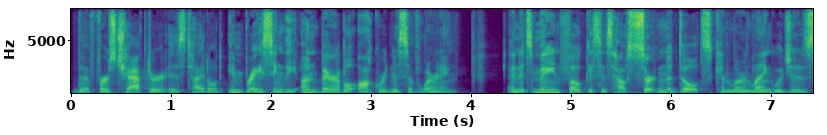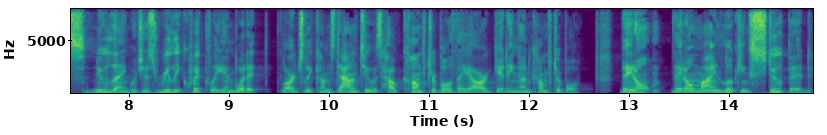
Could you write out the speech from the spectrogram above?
the first chapter is titled Embracing the Unbearable Awkwardness of Learning. And its main focus is how certain adults can learn languages, new languages, really quickly. And what it largely comes down to is how comfortable they are getting uncomfortable. They don't, they don't mind looking stupid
